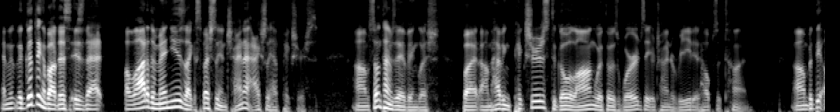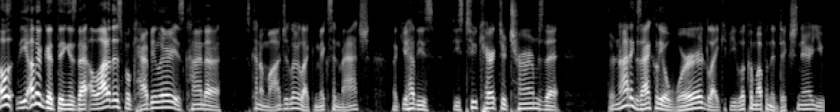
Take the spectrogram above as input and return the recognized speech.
And the good thing about this is that a lot of the menus, like especially in China, actually have pictures. Um, sometimes they have English, but um, having pictures to go along with those words that you're trying to read, it helps a ton. Um, but the the other good thing is that a lot of this vocabulary is kind of is kind of modular, like mix and match. Like you have these these two character terms that they're not exactly a word. Like if you look them up in the dictionary, you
